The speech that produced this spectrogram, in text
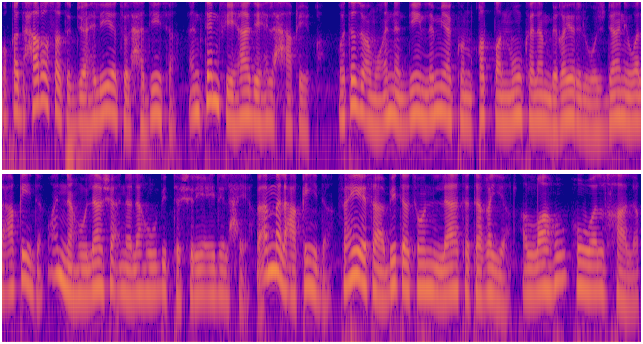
وقد حرصت الجاهلية الحديثة أن تنفي هذه الحقيقة. وتزعم أن الدين لم يكن قطا موكلا بغير الوجدان والعقيدة وأنه لا شأن له بالتشريع للحياة. فأما العقيدة فهي ثابتة لا تتغير. الله هو الخالق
